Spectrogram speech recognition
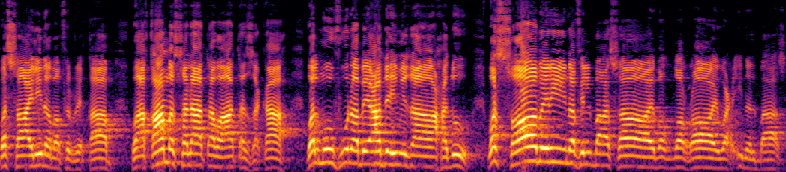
والسائلين وفي الرقاب وأقام الصلاة وآت الزكاة والموفون بعهدهم إذا عاهدوا والصابرين في البأساء والضراء وحين الباس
